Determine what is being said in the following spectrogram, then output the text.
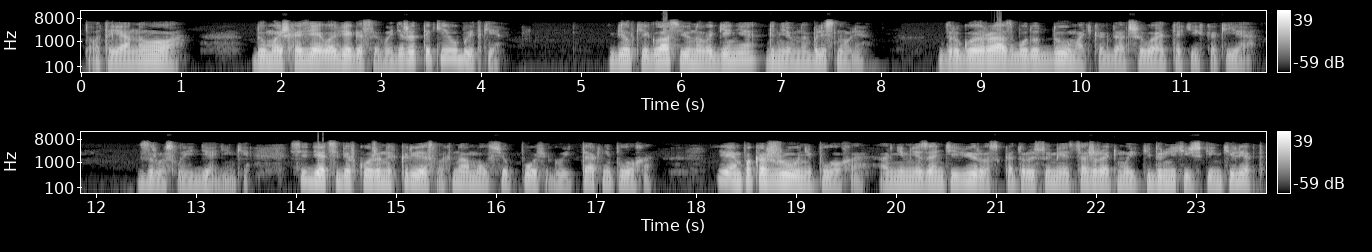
То-то и оно. Думаешь, хозяева Вегаса выдержат такие убытки? Белки глаз юного гения гневно блеснули. другой раз будут думать, когда отшивают таких, как я. Взрослые дяденьки. Сидят себе в кожаных креслах, нам, мол, все пофигу, и так неплохо. Я им покажу неплохо. Они мне за антивирус, который сумеет сожрать мой кибернетический интеллект,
